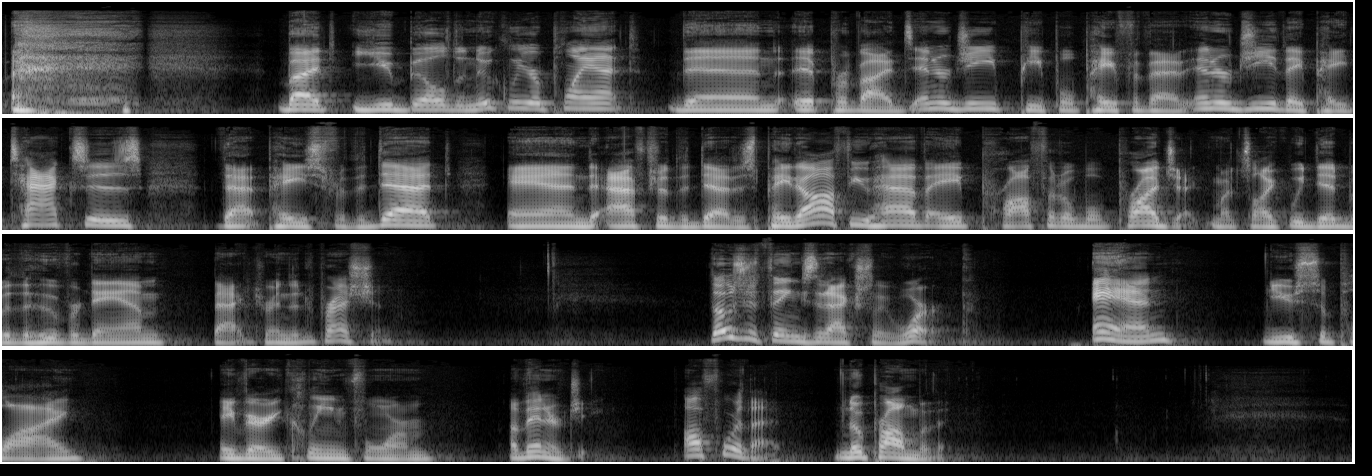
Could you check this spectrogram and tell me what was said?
but you build a nuclear plant, then it provides energy. People pay for that energy, they pay taxes that pays for the debt. And after the debt is paid off, you have a profitable project, much like we did with the Hoover Dam back during the Depression. Those are things that actually work. And you supply a very clean form of energy. All for that. No problem with it.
